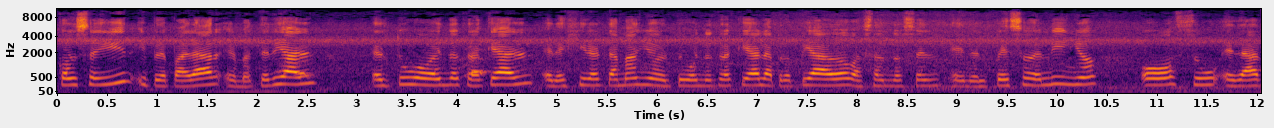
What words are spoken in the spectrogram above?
conseguir y preparar el material, el tubo endotraqueal, elegir el tamaño del tubo endotraqueal apropiado basándose en, el peso del niño o su edad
